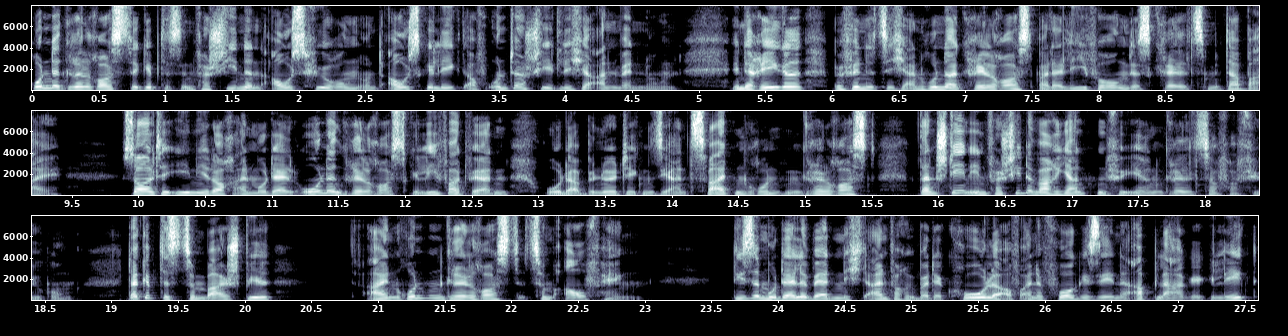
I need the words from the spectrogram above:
Runde Grillroste gibt es in verschiedenen Ausführungen und ausgelegt auf unterschiedliche Anwendungen. In der Regel befindet sich ein runder Grillrost bei der Lieferung des Grills mit dabei. Sollte Ihnen jedoch ein Modell ohne Grillrost geliefert werden oder benötigen Sie einen zweiten runden Grillrost, dann stehen Ihnen verschiedene Varianten für Ihren Grill zur Verfügung. Da gibt es zum Beispiel einen runden Grillrost zum Aufhängen. Diese Modelle werden nicht einfach über der Kohle auf eine vorgesehene Ablage gelegt,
